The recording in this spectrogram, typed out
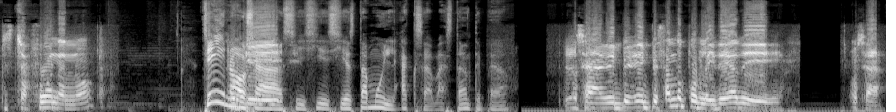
pues chafona, ¿no? Sí, no, o sea, sí, sí, sí está muy laxa, bastante, pero... O sea, empezando por la idea de, o sea,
